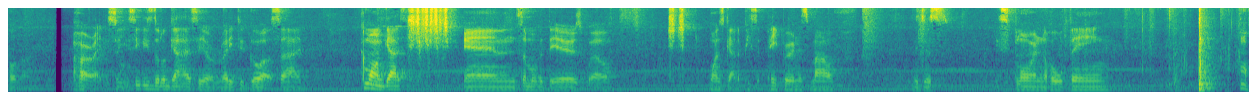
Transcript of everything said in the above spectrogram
hold on. All right, so you see these little guys here ready to go outside. Come on, guys. And some over there as well. One's got a piece of paper in his mouth. They're just exploring the whole thing. Come on.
